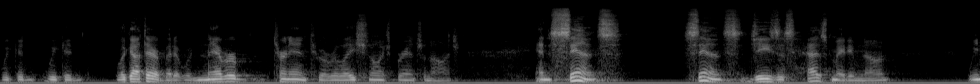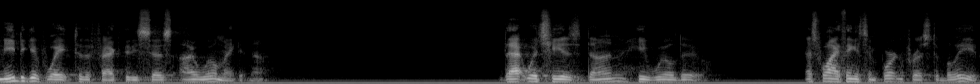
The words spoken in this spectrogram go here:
We could, we could look out there, but it would never turn into a relational experiential knowledge. And since, since Jesus has made him known, we need to give weight to the fact that he says, I will make it known. That which he has done, he will do. That's why I think it's important for us to believe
